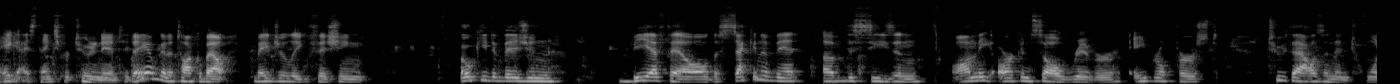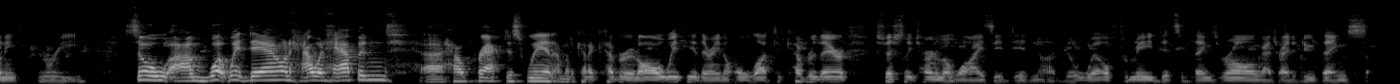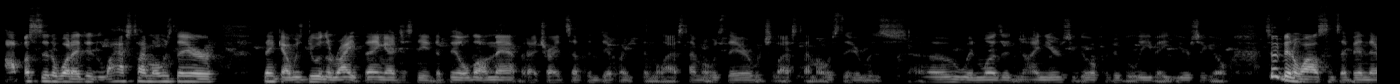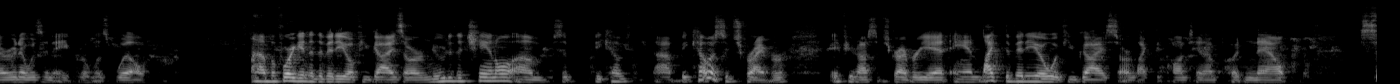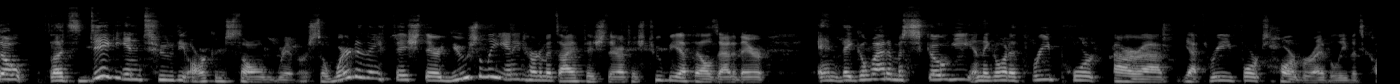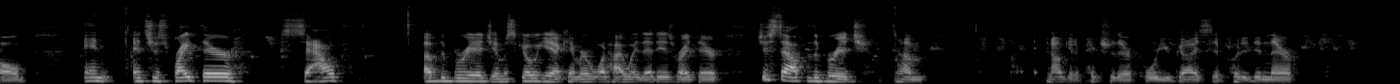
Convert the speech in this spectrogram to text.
Hey guys, thanks for tuning in. Today I'm going to talk about Major League Fishing Okie Division BFL, the second event of the season on the Arkansas River, April 1st, 2023. So, um, what went down, how it happened, uh, how practice went, I'm going to kind of cover it all with you. There ain't a whole lot to cover there, especially tournament wise. It did not go well for me, did some things wrong. I tried to do things opposite of what I did last time I was there think I was doing the right thing. I just needed to build on that, but I tried something different than the last time I was there, which last time I was there was, oh, when was it? Nine years ago, if I do believe, eight years ago. So it'd been a while since I've been there, and it was in April as well. Uh, before I get into the video, if you guys are new to the channel, um, so become uh, become a subscriber if you're not a subscriber yet, and like the video if you guys are like the content I'm putting out. So let's dig into the Arkansas River. So where do they fish there? Usually, any tournaments I fish there, I fish two BFLs out of there, and they go out of Muskogee and they go out of Three Port or uh, yeah Three Forks Harbor, I believe it's called, and it's just right there south of the bridge in Muskogee. I can't remember what highway that is right there, just south of the bridge. Um, and I'll get a picture there for you guys to put it in there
